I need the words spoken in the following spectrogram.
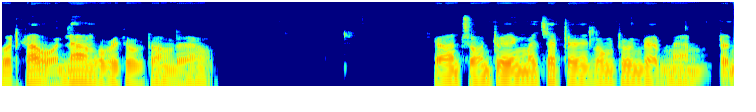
อดข้าวอดน้ำก็ไปถูกต้องแล้ว การสอนตัวเองไม่ใช่ไปลงทุนแบบนั้น เป็น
